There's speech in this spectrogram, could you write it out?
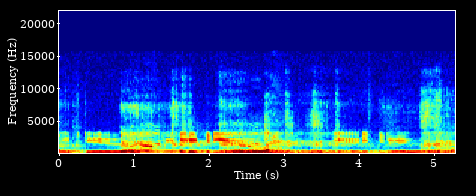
Do do do. Do do do do do do do.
